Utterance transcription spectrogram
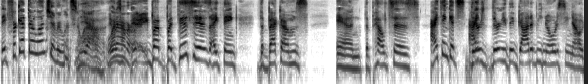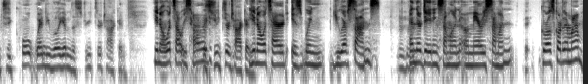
They'd forget their lunch every once in a while. Yeah. it was- whatever. eh, but but this is, I think, the Beckhams and the Peltzes. I think it's. There's I, they're they've got to be noticing now. To quote Wendy William, the streets are talking. you know what's always hard? The streets are talking. You know what's hard is when you have sons Mm-hmm. and they're dating someone or marry someone. Girls go to their mom.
